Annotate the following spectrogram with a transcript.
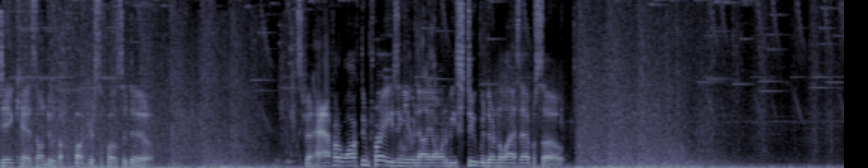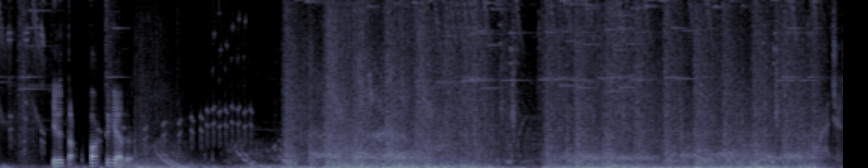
dickheads don't do what the fuck you're supposed to do. Spent half of the walkthrough praising you, and now y'all want to be stupid during the last episode. Get it the fuck together. Ratchet,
